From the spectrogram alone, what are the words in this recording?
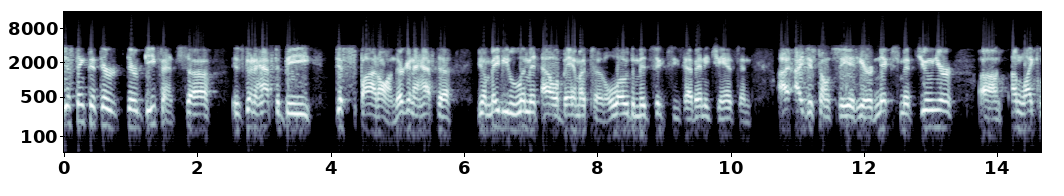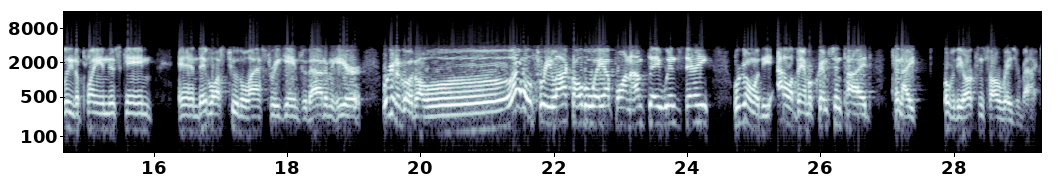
just think that their their defense uh, is going to have to be just spot on. They're going to have to, you know, maybe limit Alabama to low to mid 60s, have any chance. And I, I just don't see it here. Nick Smith Jr. Uh, unlikely to play in this game and they've lost two of the last three games without him here. We're going to go the level three lock all the way up on Hump Day Wednesday. We're going with the Alabama Crimson Tide tonight over the Arkansas Razorbacks.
